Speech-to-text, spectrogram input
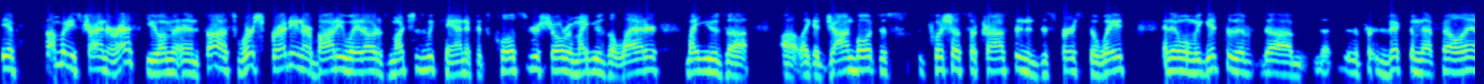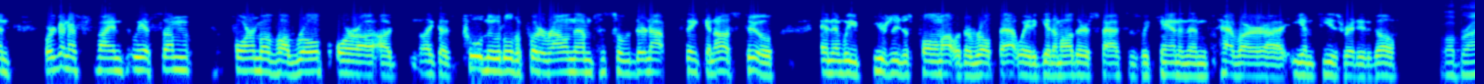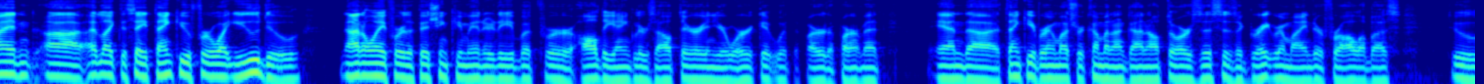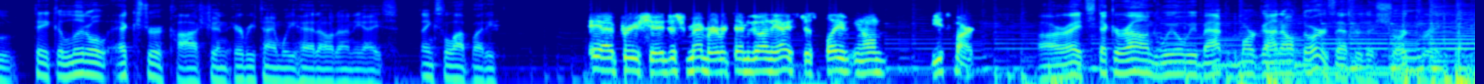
if somebody's trying to rescue them and it's us, we're spreading our body weight out as much as we can. If it's closer to shore, we might use a ladder, might use a uh, like a John boat to push us across it and disperse the weights. And then when we get to the the, the, the victim that fell in, we're going to find we have some form of a rope or a, a like a pool noodle to put around them to, so they're not thinking us too. And then we usually just pull them out with a rope that way to get them out there as fast as we can, and then have our uh, EMTs ready to go. Well, Brian, uh, I'd like to say thank you for what you do not only for the fishing community, but for all the anglers out there in your work with the fire department. And uh, thank you very much for coming on Gone Outdoors. This is a great reminder for all of us to take a little extra caution every time we head out on the ice. Thanks a lot, buddy. Hey, I appreciate it. Just remember, every time you go on the ice, just play, you know, be smart. All right, stick around. We'll be back with more Gone Outdoors after this short break.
